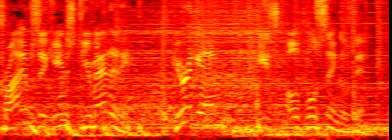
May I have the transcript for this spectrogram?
Crimes Against Humanity. Here again is Opal Singleton.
